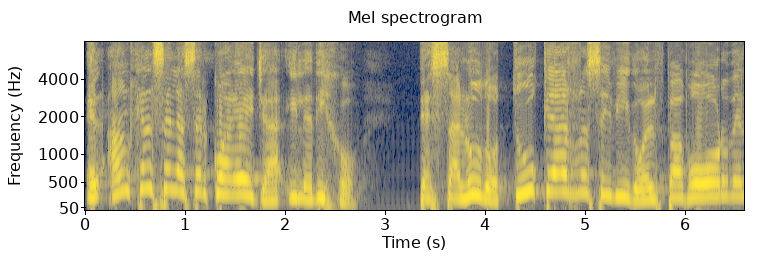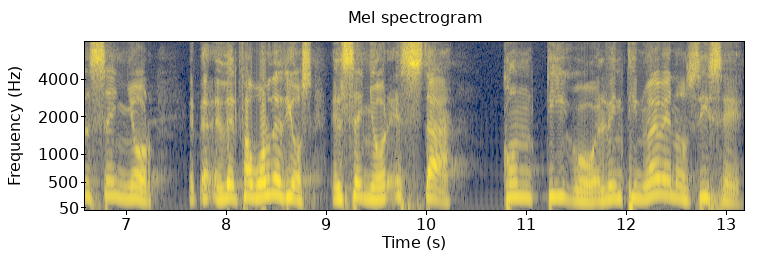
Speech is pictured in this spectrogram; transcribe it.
El ángel se le acercó a ella y le dijo, te saludo, tú que has recibido el favor del Señor, el, favor de Dios, el Señor está contigo. El 29 nos dice,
